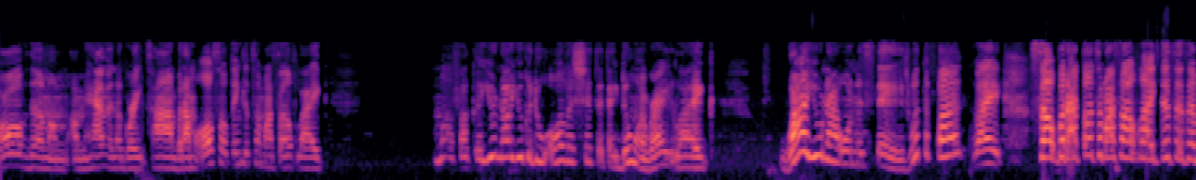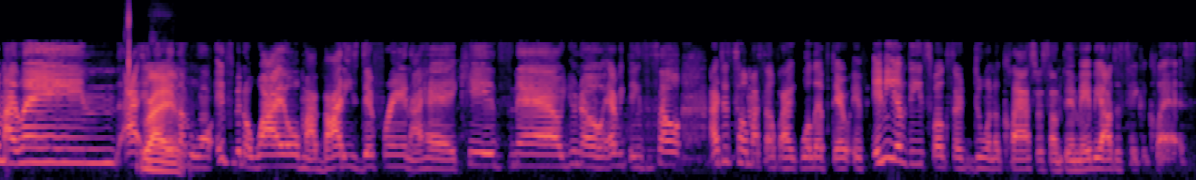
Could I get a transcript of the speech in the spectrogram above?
all of them. I'm I'm having a great time, but I'm also thinking to myself like, motherfucker, you know you could do all the shit that they doing, right? Like, why are you not on the stage? What the fuck? Like, so, but I thought to myself, like, this isn't my lane. I, it's been Right. a, while- it's been a while. My body's different. I had kids now. You know, everything's so. I just told myself, like, well, if there, if any of these folks are doing a class or something, maybe I'll just take a class.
